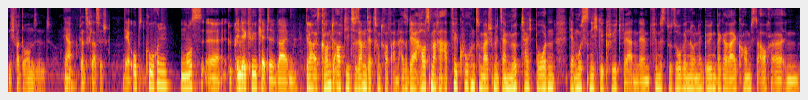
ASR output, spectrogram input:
nicht verdorben sind. Ja. Ganz klassisch. Der Obstkuchen muss äh, in der Kühlkette bleiben. Genau, es kommt auf die Zusammensetzung drauf an. Also der Hausmacher Apfelkuchen zum Beispiel mit seinem Mürbteichboden, der muss nicht gekühlt werden. Den findest du so, wenn du in eine Gögenbäckerei kommst, auch äh, in,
